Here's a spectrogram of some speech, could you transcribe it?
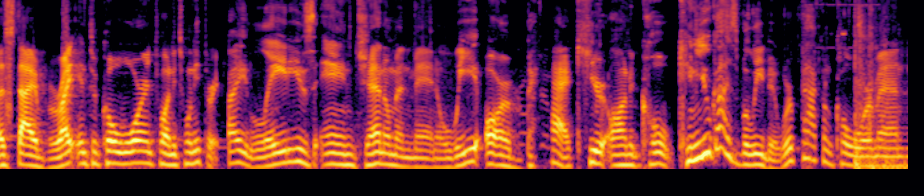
let's dive right into Cold War in 2023. All right, ladies and gentlemen, man, we are back here on Cold. Can you guys believe it? We're back on Cold War, man.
